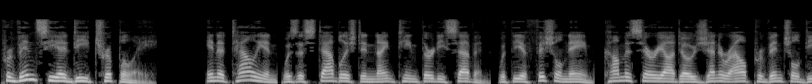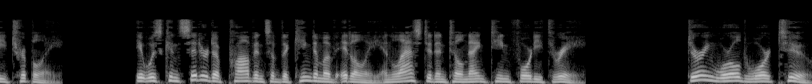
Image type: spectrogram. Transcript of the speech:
Provincia di Tripoli, in Italian was established in 1937, with the official name, Commissariato Generale Provinciale di Tripoli. It was considered a province of the Kingdom of Italy and lasted until 1943. During World War II,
